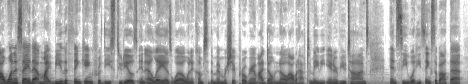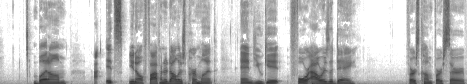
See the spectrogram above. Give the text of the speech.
I want to say that might be the thinking for these studios in LA as well when it comes to the membership program. I don't know. I would have to maybe interview Times and see what he thinks about that. But um it's, you know, $500 per month and you get 4 hours a day. First come, first serve.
